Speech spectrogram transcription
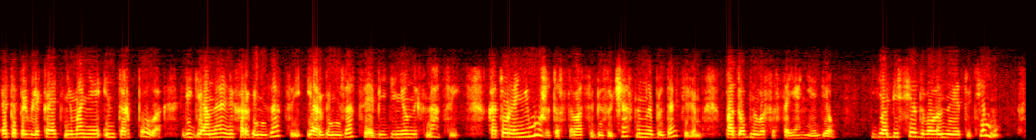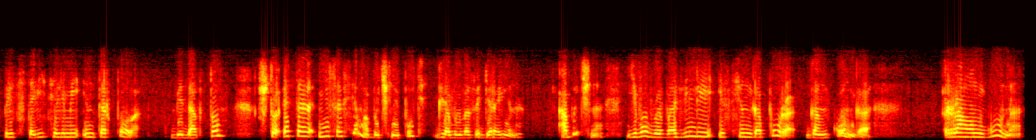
это привлекает внимание Интерпола, региональных организаций и Организации Объединенных Наций, которая не может оставаться безучастным наблюдателем подобного состояния дел. Я беседовала на эту тему с представителями Интерпола. Беда в том, что это не совсем обычный путь для вывоза героина. Обычно его вывозили из Сингапура, Гонконга, Раунгуна,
